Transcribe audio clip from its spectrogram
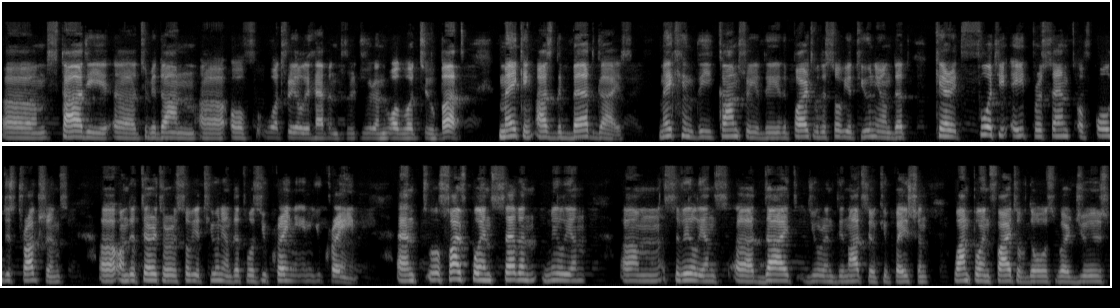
um, study uh, to be done uh, of what really happened during World War II, but making us the bad guys, making the country, the, the part of the Soviet Union that carried 48% of all destructions uh, on the territory of Soviet Union, that was Ukraine in Ukraine. And 5.7 million um, civilians uh, died during the Nazi occupation. 1.5 of those were Jewish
